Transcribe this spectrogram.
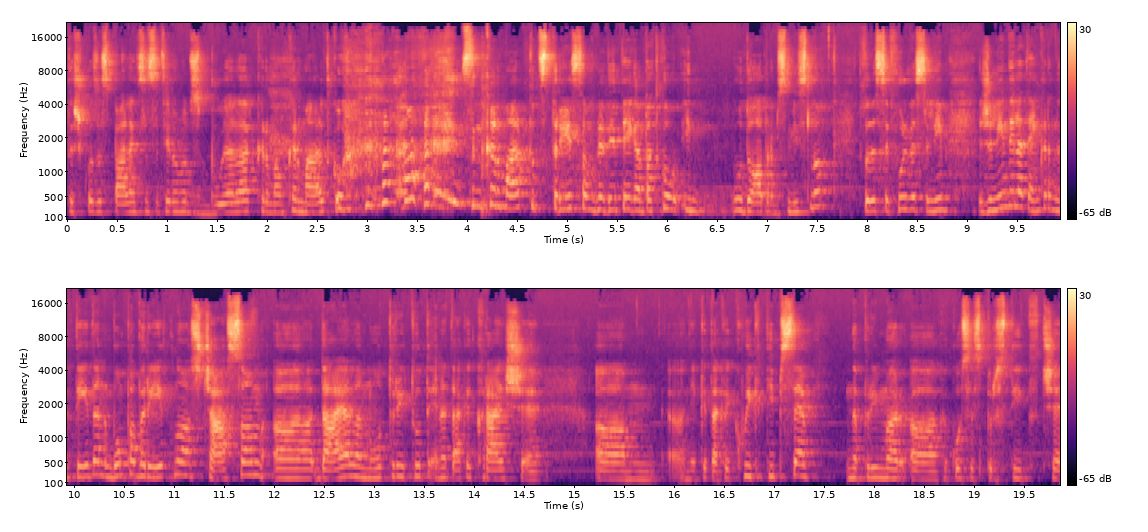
težko zaspala, in sem se celo noč zbujala, ker imam kar malko. sem kar mal pod stresom glede tega, ampak tako in v dobrem smislu. Tako da se ful veselim. Želim delati enkrat na teden, bom pa verjetno s časom uh, dajala notri tudi ene take krajše, um, neke take quick tipse. Naprimer, uh, kako se sprostiti, če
